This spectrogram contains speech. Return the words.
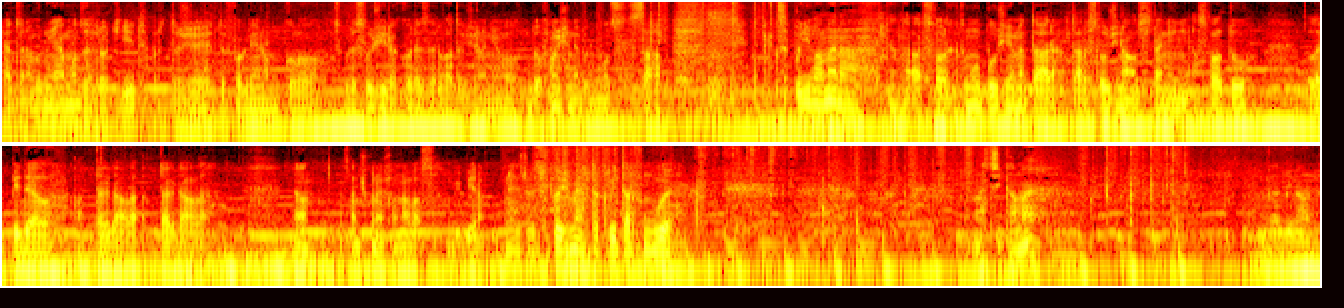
já to nebudu nějak moc zahrotit, protože je to fakt jenom kolo, co bude sloužit jako rezerva, takže na něho doufám, že nebudu moc sát. Teď se podíváme na tenhle asfalt, k tomu použijeme tar. Tar slouží na odstranění asfaltu, lepidel a tak dále a tak dále. Jo? Značku nechám na vás vybírat. Nejdříve si ukážeme, jak takový tar funguje. Nastříkáme. Měl by nám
